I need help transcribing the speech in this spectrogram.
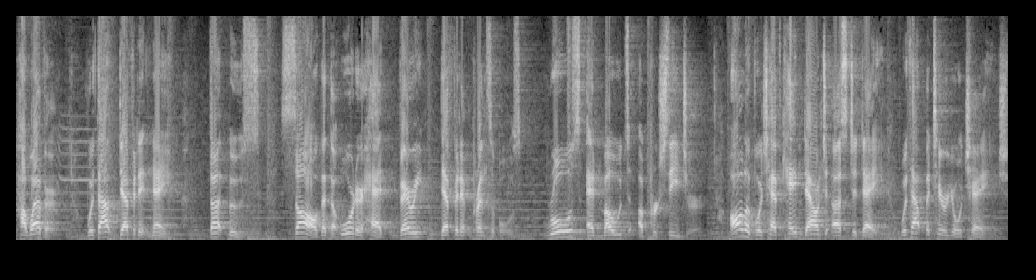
However, without definite name, Thutmose saw that the order had very definite principles, rules, and modes of procedure, all of which have came down to us today without material change.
